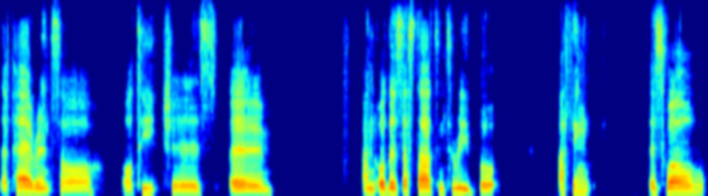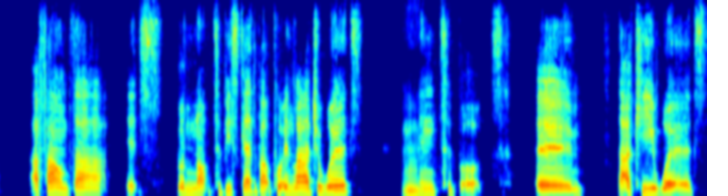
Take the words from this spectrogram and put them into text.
their parents or or teachers, um, and others are starting to read. But I think as well, I found that it's good not to be scared about putting larger words mm. into books um, that are key words,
